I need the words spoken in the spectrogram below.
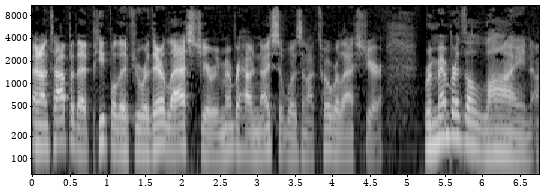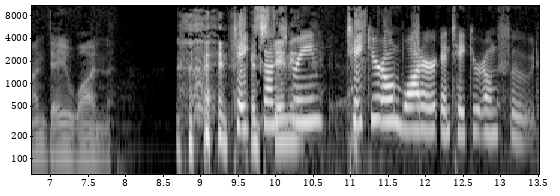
And on top of that, people, if you were there last year, remember how nice it was in October last year. Remember the line on day one. and, Take and standing- sunscreen, take your own water, and take your own food.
